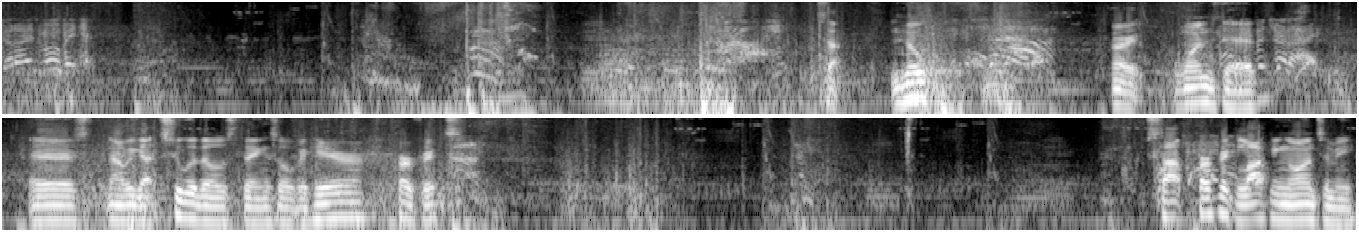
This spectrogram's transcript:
Got eyes moving. Stop. Nope. Alright, one's dead. There's now we got two of those things over here. Perfect. stop perfect locking on to me.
